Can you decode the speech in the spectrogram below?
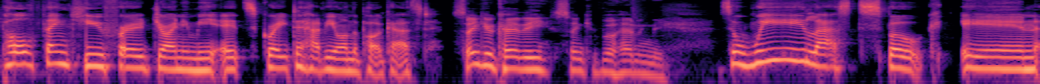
Paul, thank you for joining me. It's great to have you on the podcast. Thank you, Katie. Thank you for having me. So we last spoke in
